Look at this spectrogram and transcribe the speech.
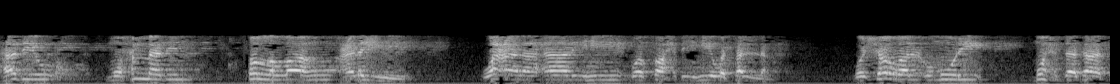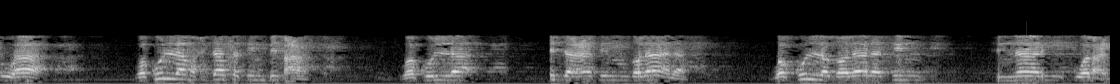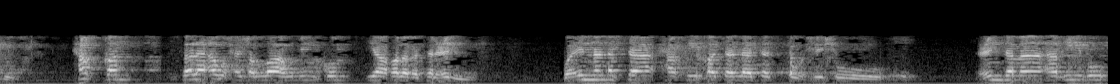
هدي محمد صلى الله عليه وعلى آله وصحبه وسلم. وشر الأمور محدثاتها وكل محدثة بدعة وكل بدعة ضلالة وكل ضلالة في النار وبعد. حقا فلا أوحش الله منكم يا طلبة العلم. وإن النفس حقيقة لا تستوحش. عندما أغيب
